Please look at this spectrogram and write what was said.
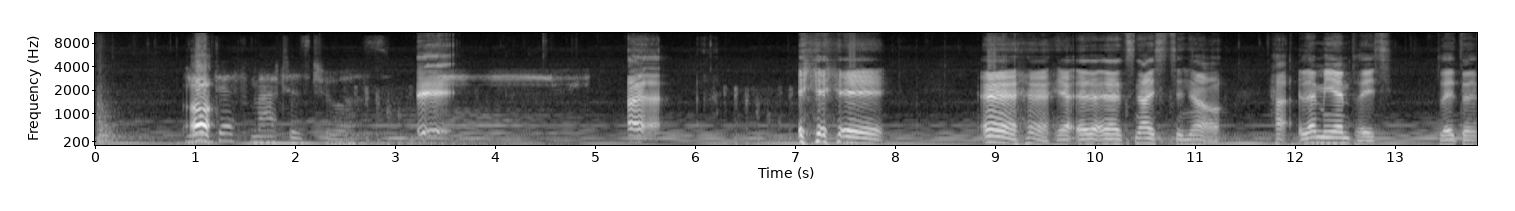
Your oh. death matters to us. Eh. Uh, uh, yeah, that's nice to know. Ha let me in, please. Please. Uh,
